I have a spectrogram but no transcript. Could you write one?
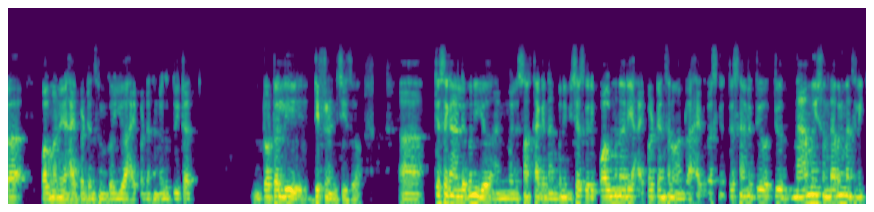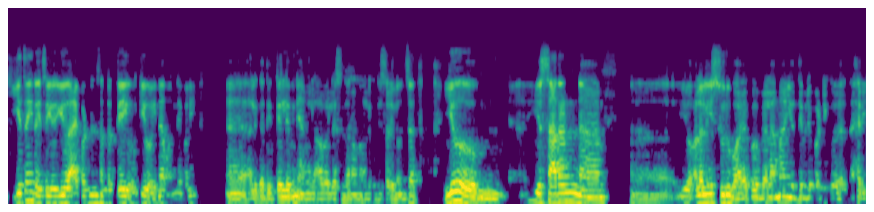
र पल्मोनरी हाइपरटेन्सनको यो हाइपरटेन्सन भनेको दुइटा टोटल्ली डिफ्रेन्ट चिज हो। त्यसै कारणले पनि यो हामी मैले संस्थाको नाम पनि विशेष गरी पल्मोनरी हाइपरटेन्सन भनेर राखेको त्यस कारणले त्यो त्यो नामै सुन्दा पनि मान्छेले के चाहिँ रहेछ यो यो हाइपरटेन्सन त त्यही हो कि होइन भन्ने पनि अलिकति त्यसले पनि हामीलाई अवेरनेस गराउन अलिकति सजिलो हुन्छ। यो यो साधारण यो अलिअलि सुरु भएको बेलामा यो देब्रेपट्टिको हेर्दाखेरि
